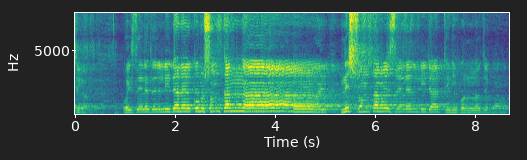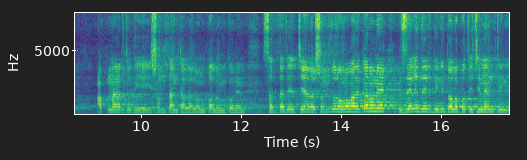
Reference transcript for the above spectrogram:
ছিল ওই জেলেদের লিডারের কোনো সন্তান নাই। নিঃসন্তান ওই জেলের লিডার তিনি বলল যে, আপনার যদি এই সন্তানটা লালন পালন করেন সাদ্দাদের চেহারা সুন্দর হওয়ার কারণে জেলেদের যিনি দলপতি ছিলেন, তিনি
